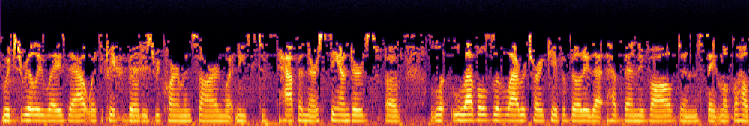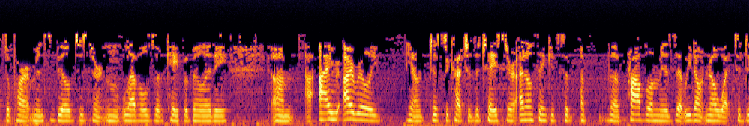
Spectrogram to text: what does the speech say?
which really lays out what the capabilities requirements are and what needs to happen. There are standards of l- levels of laboratory capability that have been evolved, and state and local health departments build to certain levels of capability. Um, I, I really you know, just to cut to the chase here, I don't think it's a, a, the problem is that we don't know what to do.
